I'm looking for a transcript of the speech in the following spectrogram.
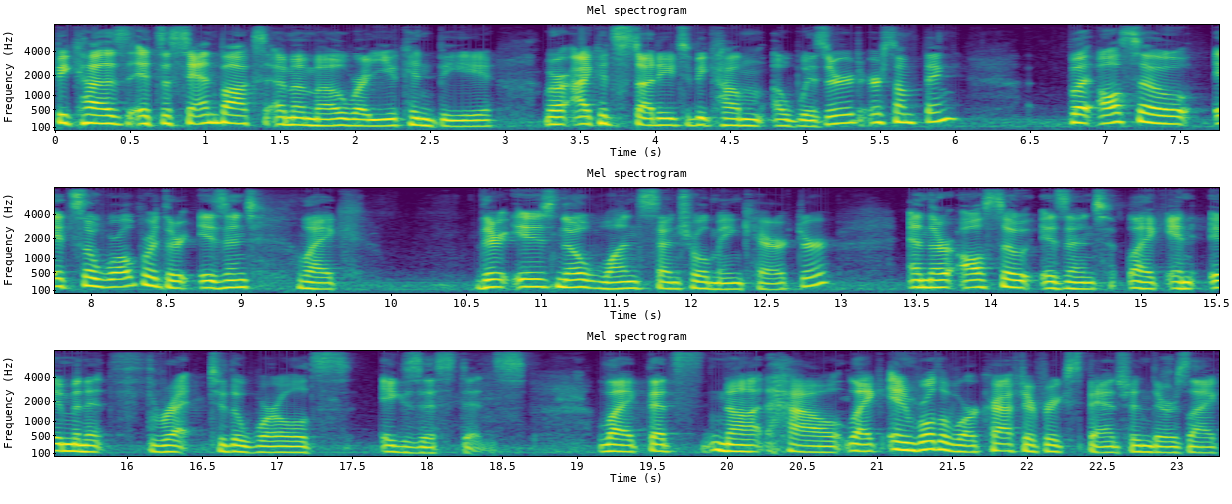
Because it's a sandbox MMO where you can be, where I could study to become a wizard or something. But also, it's a world where there isn't like, there is no one central main character. And there also isn't like an imminent threat to the world's existence like that's not how like in world of warcraft every expansion there's like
